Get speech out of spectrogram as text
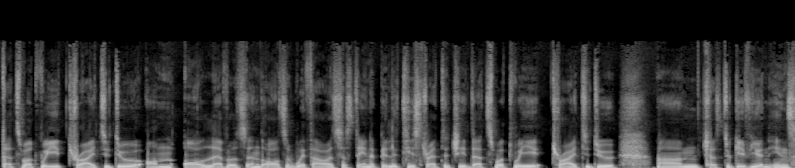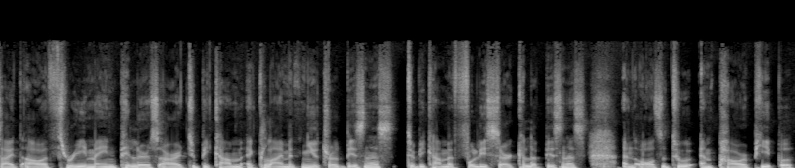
That's what we try to do on all levels and also with our sustainability strategy. That's what we try to do. Um, just to give you an insight, our three main pillars are to become a climate neutral business, to become a fully circular business, and also to empower people.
